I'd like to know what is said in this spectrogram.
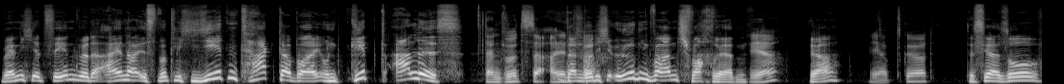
wenn ich jetzt sehen würde, einer ist wirklich jeden Tag dabei und gibt alles, dann würdest du einfach. dann würde ich irgendwann schwach werden. Ja, Ja, ihr habt's gehört. Das ist ja so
